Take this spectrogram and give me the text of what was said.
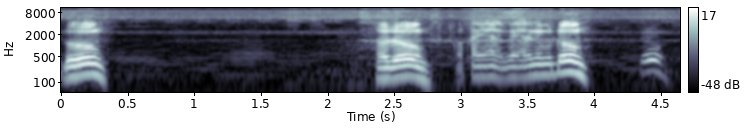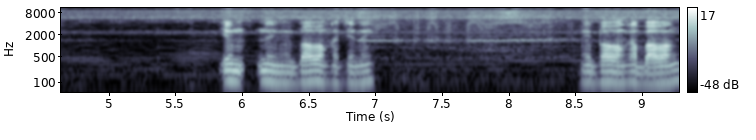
Dong. Ano dong? Kaya kaya mo dong. Dong. Yung may, may bawang ka dyan eh. May bawang ka bawang.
